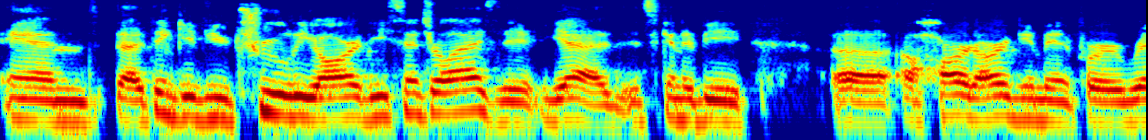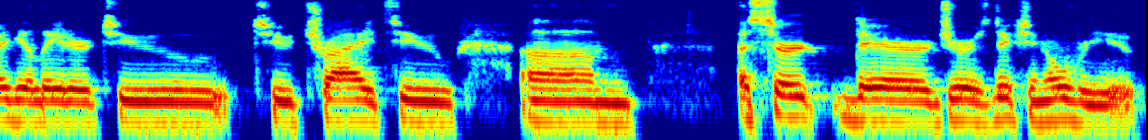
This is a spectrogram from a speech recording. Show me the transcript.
and I think if you truly are decentralized, yeah, it's going to be uh, a hard argument for a regulator to to try to um, assert their jurisdiction over you.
